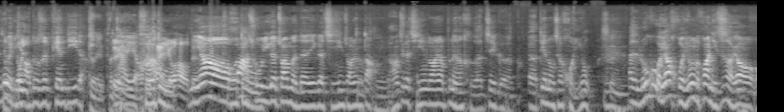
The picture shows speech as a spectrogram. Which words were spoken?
那个友好度是偏低的，对，不太友好，太友好。你要画出一个专门的一个骑行专用道，然后这个骑行专用不能和这个呃电动车混用。嗯，呃，如果要混用的话，你至少要。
